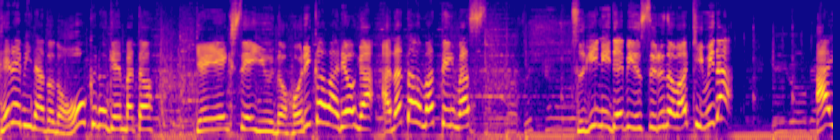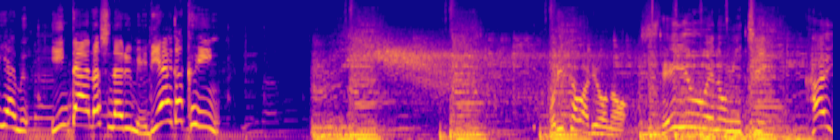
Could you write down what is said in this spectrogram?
テレビなどの多くの現場と現役声優の堀川亮があなたを待っています。次にデビューするのは君だ。アイアムインターナショナルメディア学院。堀川亮の声優への道会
